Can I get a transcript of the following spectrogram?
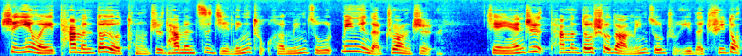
是因为他们都有统治他们自己领土和民族命运的壮志。简言之，他们都受到民族主义的驱动。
